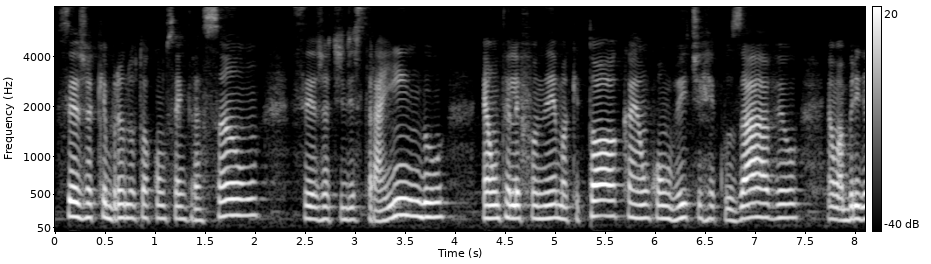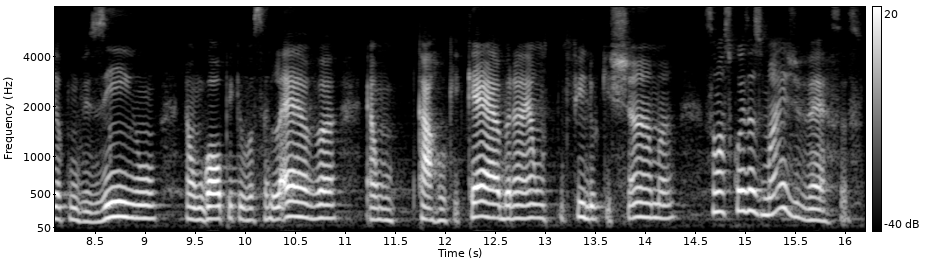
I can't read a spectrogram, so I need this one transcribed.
Seja quebrando a tua concentração, seja te distraindo, é um telefonema que toca, é um convite recusável, é uma briga com o vizinho, é um golpe que você leva, é um carro que quebra, é um filho que chama. São as coisas mais diversas.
